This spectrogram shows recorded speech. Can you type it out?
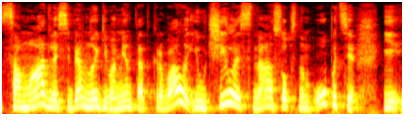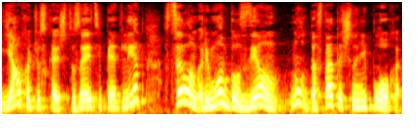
сама для себя многие моменты открывала и училась на собственном опыте. И я вам хочу сказать, что за эти пять лет в целом ремонт был сделан ну, достаточно неплохо.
